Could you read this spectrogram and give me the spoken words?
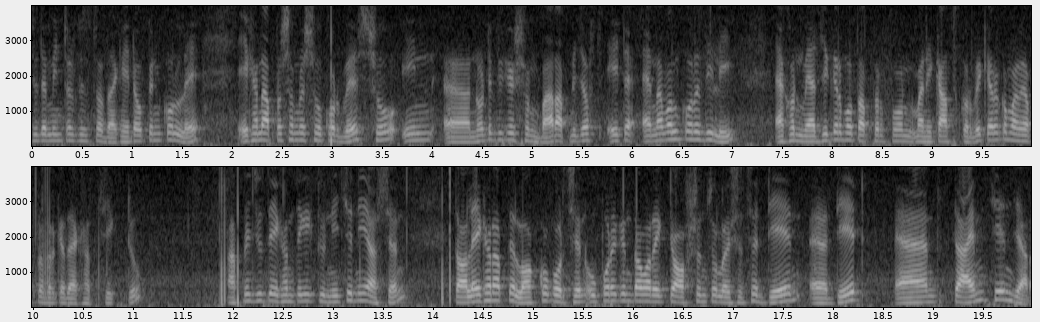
যদি আমি ইন্টারফেসটা দেখে এটা ওপেন করলে এখানে আপনার সামনে শো করবে। শো ইন নোটিফিকেশন বার আপনি জাস্ট এটা অ্যানাবল করে দিলেই এখন ম্যাজিকের মতো আপনার ফোন মানে কাজ করবে। কীরকম আমি আপনাদেরকে দেখাচ্ছি একটু। আপনি যদি এখান থেকে একটু নিচে নিয়ে আসেন, তাহলে এখানে আপনি লক্ষ্য করছেন, উপরে কিন্তু আমার একটি অপশন চলে এসেছে then date and time changer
